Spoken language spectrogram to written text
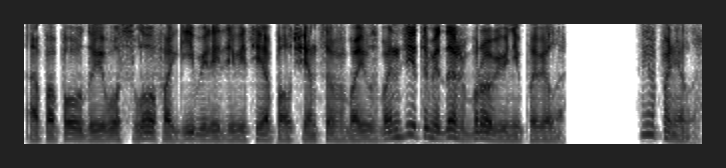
а по поводу его слов о гибели девяти ополченцев в бою с бандитами даже бровью не повела. Я поняла.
